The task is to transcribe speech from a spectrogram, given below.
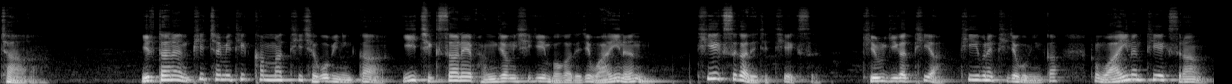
자, 일단은 p점이 t, t 제곱이니까 이 직선의 방정식이 뭐가 되지? y는 tx가 되지, tx. 기울기가 t야. t분의 t 제곱이니까 그럼 y는 tx랑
